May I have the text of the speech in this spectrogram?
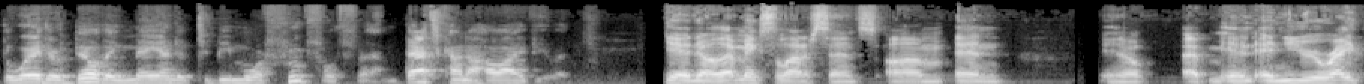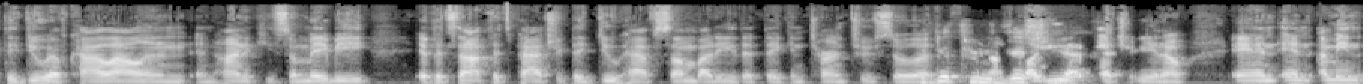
the way they're building may end up to be more fruitful for them. That's kind of how I view it. Yeah, no, that makes a lot of sense. Um, and you know, and, and you're right, they do have Kyle Allen and, and Heinicke. So maybe if it's not Fitzpatrick, they do have somebody that they can turn to so that get through this year. That you know, and and I mean,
